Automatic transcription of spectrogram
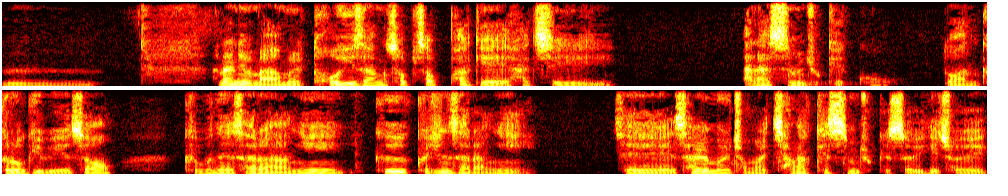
음, 하나님의 마음을 더 이상 섭섭하게 하지 않았으면 좋겠고 또한 그러기 위해서 그분의 사랑이 그 크신 사랑이 제 삶을 정말 장악했으면 좋겠어요. 이게 저의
